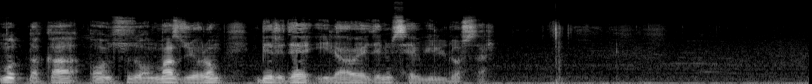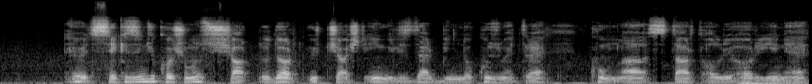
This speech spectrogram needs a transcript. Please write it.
mutlaka onsuz olmaz diyorum. Biri de ilave edelim sevgili dostlar. Evet 8. koşumuz şartlı 4 3 yaşlı İngilizler 1900 metre kumla start alıyor. Yine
